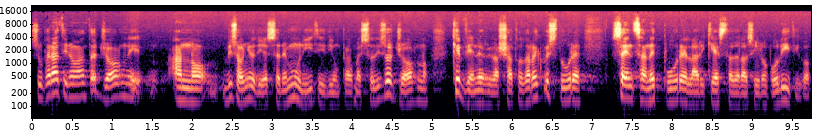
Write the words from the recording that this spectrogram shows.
superati i 90 giorni hanno bisogno di essere muniti di un permesso di soggiorno che viene rilasciato dalle questure senza neppure la richiesta dell'asilo politico.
